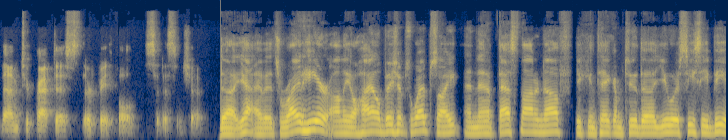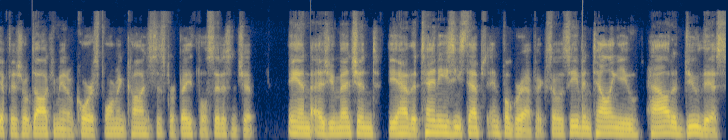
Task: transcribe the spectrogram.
them to practice their faithful citizenship. Uh, yeah, it's right here on the Ohio Bishop's website. And then if that's not enough, you can take them to the USCCB official document, of course, Forming Consciences for Faithful Citizenship. And as you mentioned, you have the 10 easy steps infographic. So it's even telling you how to do this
